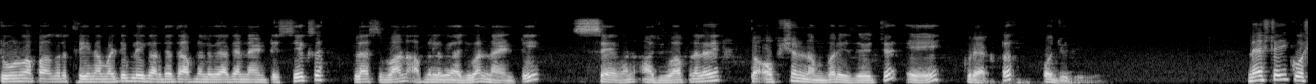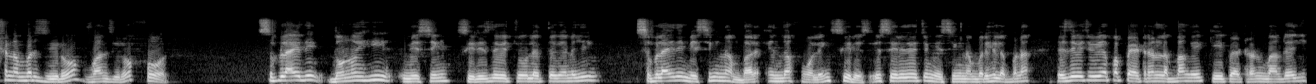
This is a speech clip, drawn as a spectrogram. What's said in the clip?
टू आप अगर थ्री ना मल्टीप्लाई कर दे तो अपने लेवल आ गया नाइनटी सिक्स प्लस वन अपने लेवल आ जाऊगा नाइनटी सेवन आ जाऊगा अपने लेवल तो ऑप्शन नंबर इस करैक्ट हो जूगी नेक्स्ट है question number zero one zero four ਸਪਲਾਈ ਦੀ ਦੋਨੋਂ ਹੀ ਮਿਸਿੰਗ ਸੀਰੀਜ਼ ਦੇ ਵਿੱਚੋਂ ਲੈਤੇ ਗਏ ਨੇ ਜੀ supply the missing number in the following series ਇਸ ਸੀਰੀਜ਼ ਵਿੱਚ ਮਿਸਿੰਗ ਨੰਬਰ ਹੀ ਲੱਭਣਾ ਇਸ ਦੇ ਵਿੱਚ ਵੀ ਆਪਾਂ ਪੈਟਰਨ ਲੱਭਾਂਗੇ ਕੀ ਪੈਟਰਨ ਬਣ ਰਿਹਾ ਜੀ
